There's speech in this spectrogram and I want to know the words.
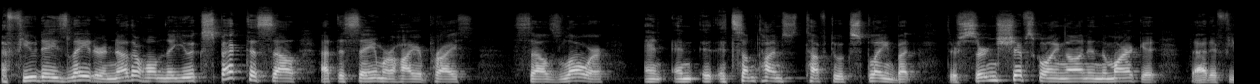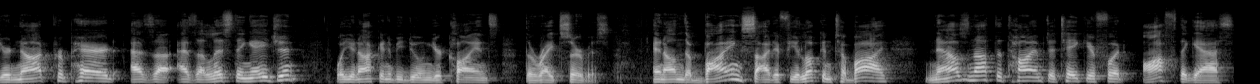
a few days later, another home that you expect to sell at the same or higher price sells lower. And, and it's sometimes tough to explain, but there's certain shifts going on in the market that if you're not prepared as a, as a listing agent, well, you're not going to be doing your clients the right service. And on the buying side, if you're looking to buy, Now's not the time to take your foot off the gas.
